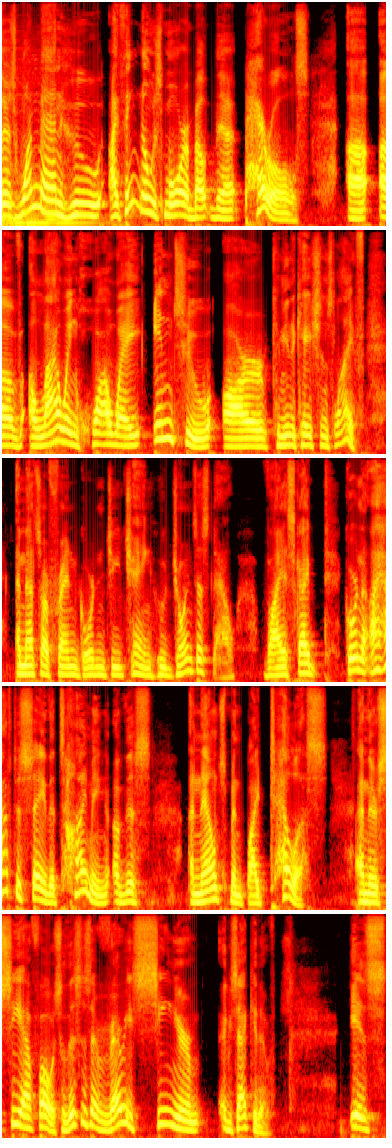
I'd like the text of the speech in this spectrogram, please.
There's one man who I think knows more about the perils uh, of allowing Huawei into our communications life. And that's our friend Gordon G. Chang, who joins us now via Skype. Gordon, I have to say the timing of this announcement by TELUS and their CFO, so this is a very senior executive, is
